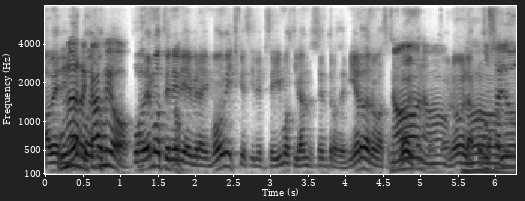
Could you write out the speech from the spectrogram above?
A ver, ¿Un igual 9 de podemos- recambio? Podemos tener No. a Ibrahimovic, que si le seguimos tirando centros de mierda no va a ser un No, gol no. ¿no? No, Un saludo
